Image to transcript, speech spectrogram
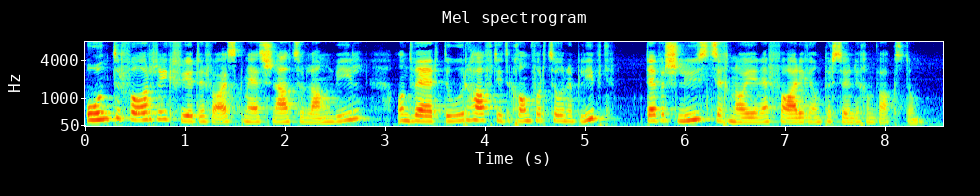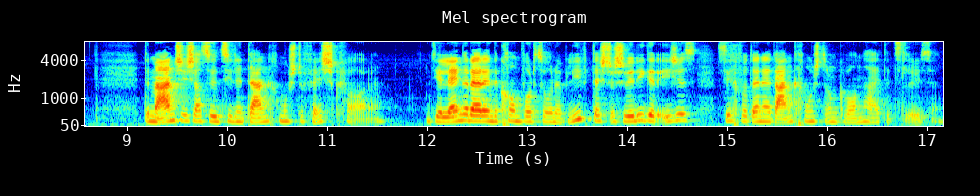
Unterforderung führt erfahrungsgemäß schnell zu Langweil und wer dauerhaft in der Komfortzone bleibt, der verschließt sich neuen Erfahrungen und persönlichem Wachstum. Der Mensch ist also in seinen Denkmustern festgefahren. Und je länger er in der Komfortzone bleibt, desto schwieriger ist es, sich von diesen Denkmustern und Gewohnheiten zu lösen.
